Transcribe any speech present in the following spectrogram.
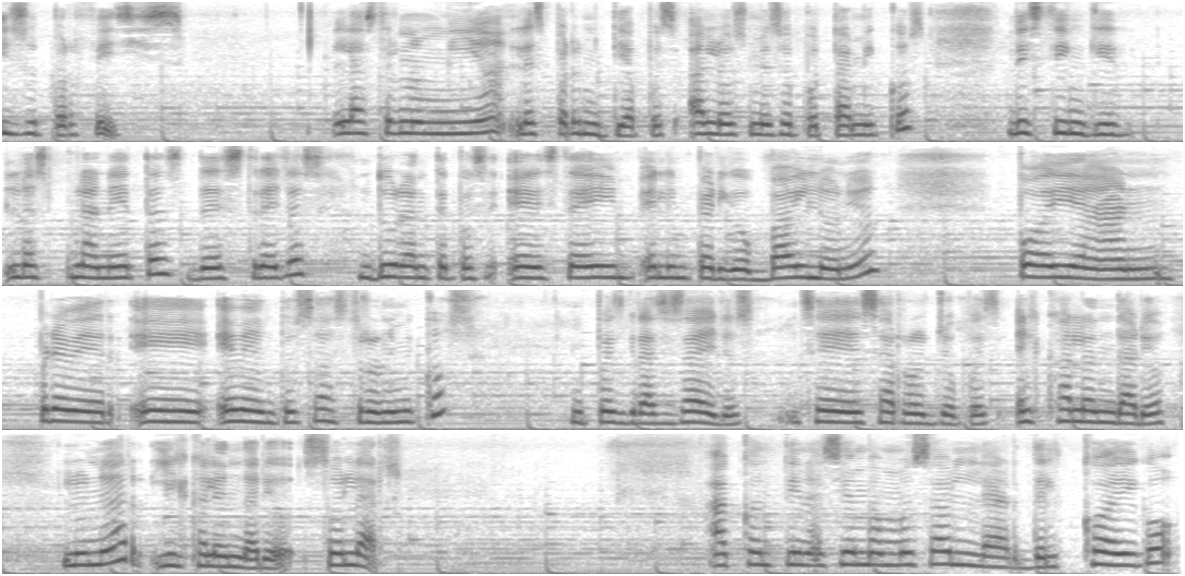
y superficies. La astronomía les permitía pues a los mesopotámicos distinguir los planetas de estrellas durante pues este el imperio babilonio podían prever eh, eventos astronómicos pues gracias a ellos se desarrolló pues el calendario lunar y el calendario solar. A continuación vamos a hablar del código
